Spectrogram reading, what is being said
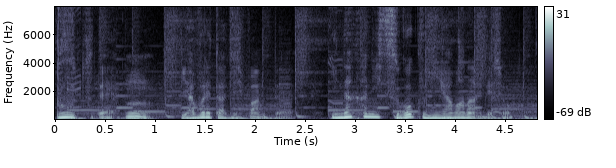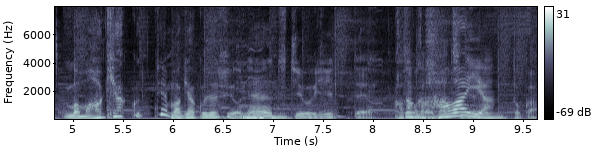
ブーツでうん。破れたジーパンって田舎にすごく似合わないでしょ？まあ真逆って真逆ですよね、うん。土をいじってなんかハワインアンとか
